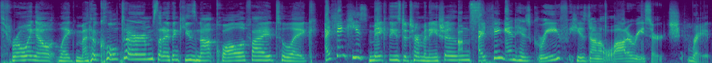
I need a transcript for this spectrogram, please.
throwing out like medical terms that I think he's not qualified to like I think he's make these determinations. I think in his grief, he's done a lot of research. right.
